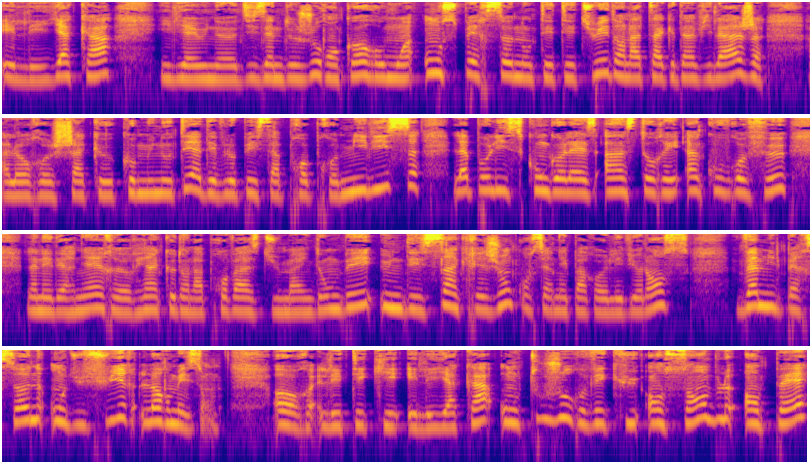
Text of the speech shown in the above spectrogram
et les Yaka. Il y a une dizaine de jours encore, au moins 11 personnes ont été tuées dans l'attaque d'un village. Alors chaque communauté a développé sa propre milice. La police congolaise a instauré un couvre-feu. L'année dernière, rien que dans la province du Maindombe, une des cinq régions concernées par les violences, 20 000 personnes ont dû fuir leur maison. Or, les Teke et les Yaka ont toujours vécu ensemble, en paix.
